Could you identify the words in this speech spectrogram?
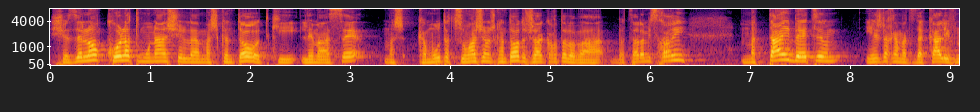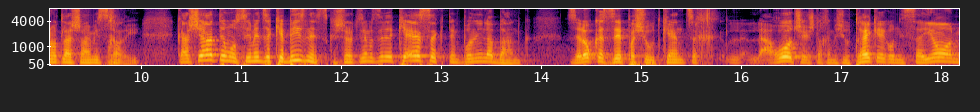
שזה לא כל התמונה של המשכנתאות, כי למעשה מש... כמות עצומה של משכנתאות, אפשר לקחת אותה בצד המסחרי. מתי בעצם יש לכם הצדקה לפנות לאשראי מסחרי? כאשר אתם עושים את זה כביזנס, כאשר אתם עושים את זה כעסק, אתם פונים לבנק. זה לא כזה פשוט, כן? צריך להראות שיש לכם איזשהו טרקר או ניסיון,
